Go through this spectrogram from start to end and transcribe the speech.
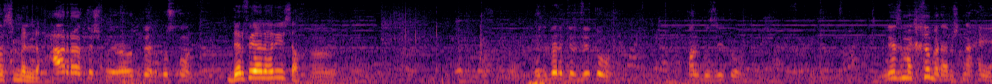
بسم الله حارة تشوي رد بالك وسخون دير فيها الهريسة. رد بالك الزيتون قلب الزيتون. لازمك خبرة باش نحيه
